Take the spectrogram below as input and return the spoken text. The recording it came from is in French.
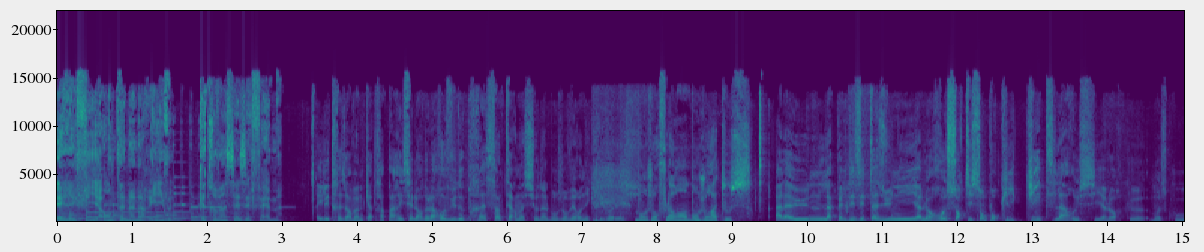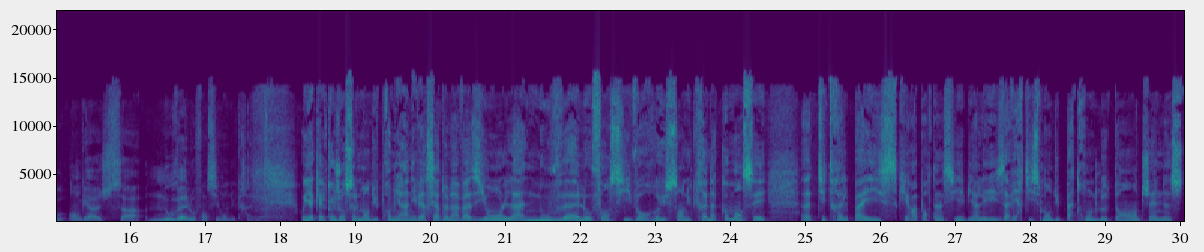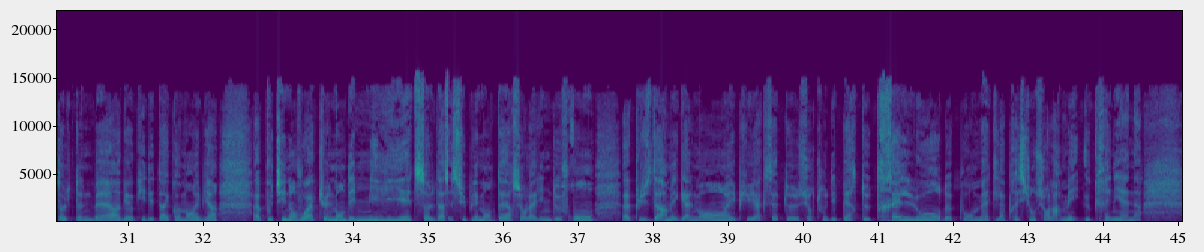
RFI à Antananarive, 96 FM. Il est 13h24 à Paris, c'est l'heure de la revue de presse internationale. Bonjour Véronique Rigolet. Bonjour Florent, bonjour à tous. À la une, l'appel des États-Unis à leurs ressortissants pour qu'ils quittent la Russie alors que Moscou engage sa nouvelle offensive en Ukraine. Oui, il y a quelques jours seulement du premier anniversaire de l'invasion, la nouvelle offensive russe en Ukraine a commencé. Euh, titre El País qui rapporte ainsi eh bien les avertissements du patron de l'OTAN, Jens Stoltenberg, qui détaille comment eh bien euh, Poutine envoie actuellement des milliers de soldats supplémentaires sur la ligne de front, euh, plus d'armes également, et puis accepte surtout des pertes très lourdes pour mettre la pression sur l'armée ukrainienne.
